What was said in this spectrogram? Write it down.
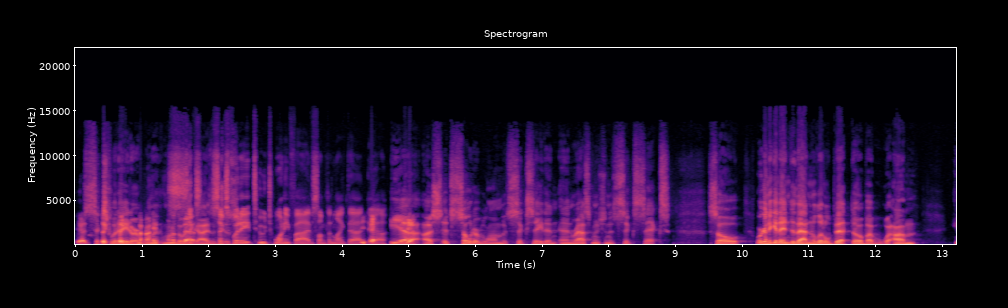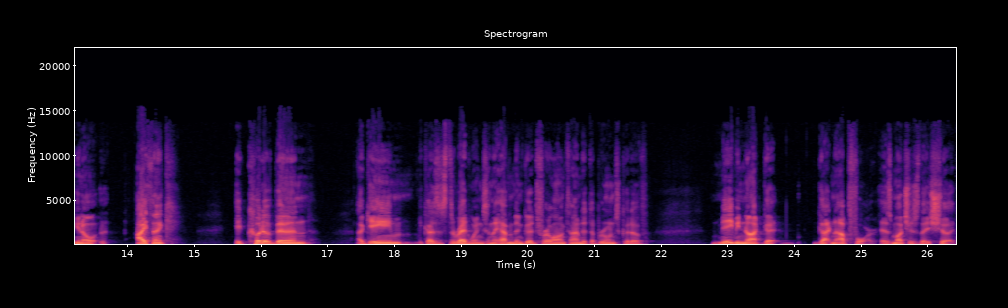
six, six, foot eight, or one of, one of those six, guys. Six just, foot eight, two twenty five, something like that. Yeah, yeah. yeah. Uh, it's Soderblom that's six eight, and, and Rasmussen is six six. So we're going to get into that in a little bit, though. But um, you know, I think it could have been a game because it's the Red Wings and they haven't been good for a long time. That the Bruins could have maybe not get gotten up for as much as they should.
